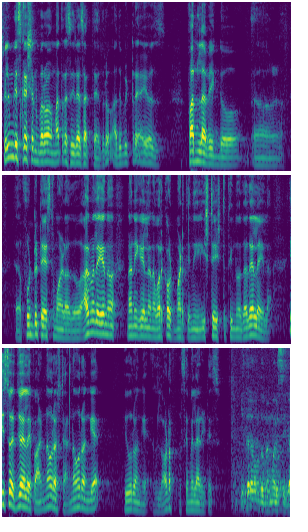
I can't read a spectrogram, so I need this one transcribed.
ಫಿಲ್ಮ್ ಡಿಸ್ಕಷನ್ ಬರುವಾಗ ಮಾತ್ರ ಸೀರಿಯಸ್ ಆಗ್ತಾಯಿದ್ರು ಅದು ಬಿಟ್ಟರೆ I was fun loving food taste ಮಾಡೋದು. ಆಮೇಲೆ ಏನು ನನಗೆ ಇಲ್ಲ ನಾನು ವರ್ಕೌಟ್ ಮಾಡ್ತೀನಿ ಇಷ್ಟೇ ಇಷ್ಟು ತಿನ್ನೋದು ಅದೆಲ್ಲ ಇಲ್ಲ. ಇಷ್ಟು ಎಂಜಾಯ್ ಲೈಫ್ ಅಣ್ಣವ್ರು ಅಷ್ಟೇ. ಅಣ್ಣವ್ರು ಹಂಗೆ ಇವರು ಹಂಗೆ. ಲಾಟ್ ಆಫ್ ಸಿಮಿಲಾರಿಟೀಸ್ ಈ ಥರ ಒಂದು ಮೆಮೊರೀಸ್ ಈಗ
